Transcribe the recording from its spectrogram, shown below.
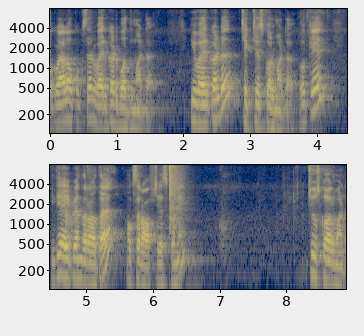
ఒకవేళ ఒక్కొక్కసారి వైర్ కార్డ్ పోద్దన్నమాట. ఈ వైర్ కార్డు చెక్ చేసుకోవాలన్నమాట. ఓకే? ఇది అయిపోయిన తర్వాత ఒకసారి ఆఫ్ చేసుకొని చూసుకోవాలన్నమాట.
